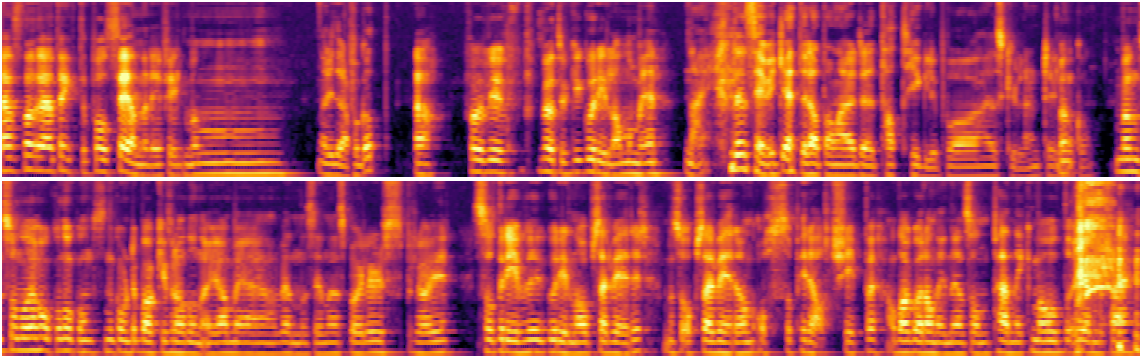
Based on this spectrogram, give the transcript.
jeg, jeg tenkte på senere i filmen Når de drar for godt? Ja. For vi møter jo ikke gorillaen noe mer. Nei, den ser vi ikke etter at han har tatt hyggelig på skulderen til Men Håkon. Men så når Håkon Håkonsen kommer tilbake fra den øya med vennene sine, spoilers, så driver gorillaen og observerer. Men så observerer han også piratskipet, og da går han inn i en sånn panic mode og gjemmer seg.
